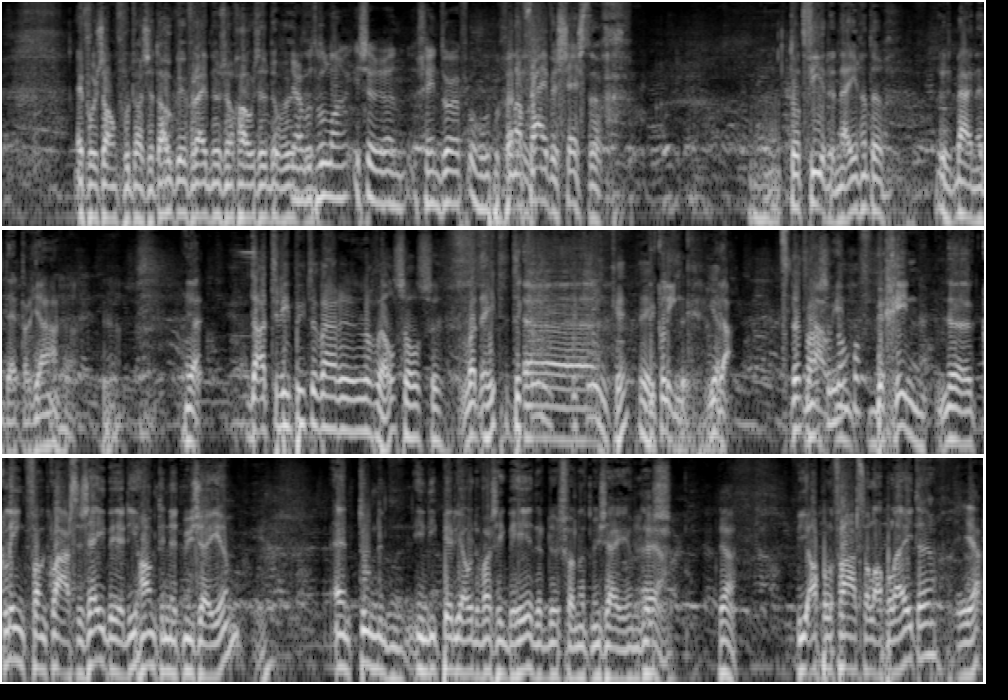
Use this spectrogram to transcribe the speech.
En voor Zandvoort was het ook weer vreemd. Zo'n gozer. dat we- Ja, want hoe lang is er een, geen Vanaf geweest? 65 eh, tot 94. Dus bijna 30 jaar. Ja. De attributen waren er nog wel, zoals, eh, wat heet het? De klink, de klink hè? De klink, ja. Dat was Nou, er nog? In Of? het begin, de klink van Klaas de Zeebeer, die hangt in het museum. En toen, in die periode was ik beheerder dus van het museum. Dus Ja, ja. wie appelen vaart zal appel eten. Ja.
